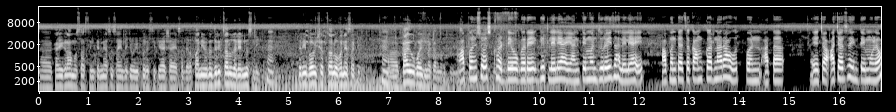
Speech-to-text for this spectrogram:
अं, काही ग्रामस्थ असतील त्यांनी असं सांगितलं की ही परिस्थिती अशी आहे सध्याला पाणी योजना जरी चालू झालेली नसली हं, तरी भविष्यात चालू होण्यासाठी हं. अं, काय उपाययोजना करणार तुम्ही? आपण शोष खड्डे वगैरे घेतलेले आहे आणि ते मंजूरही झालेले आहेत. आपण त्याचं काम करणार आहोत पण आता याच्या आचारसंहितेमुळं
